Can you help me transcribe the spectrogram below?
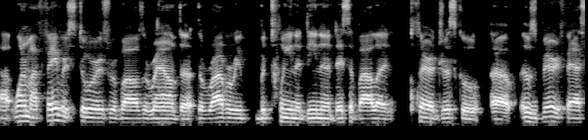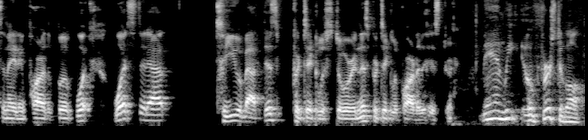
uh, one of my favorite stories revolves around the, the rivalry between Adina de Zavala and Clara Driscoll. Uh, it was a very fascinating part of the book. What what stood out to you about this particular story and this particular part of the history? Man, we well, first of all,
